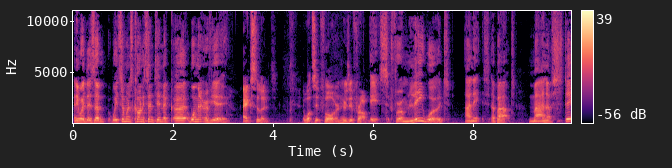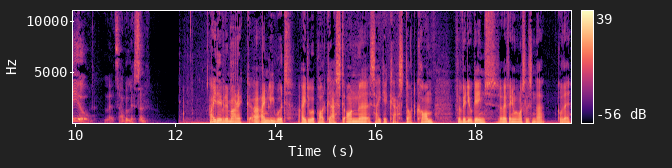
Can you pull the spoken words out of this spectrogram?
Anyway, there's um, wait, someone's kindly sent in a uh, one minute review. Excellent. What's it for and who's it from? It's from Lee Wood, and it's about Man of Steel. Let's have a listen. Hi, David and Marek. Uh, I'm Lee Wood. I do a podcast on uh, psychiccast.com for video games, so if anyone wants to listen to that, go there.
